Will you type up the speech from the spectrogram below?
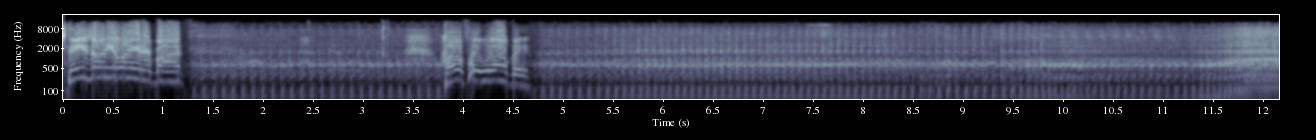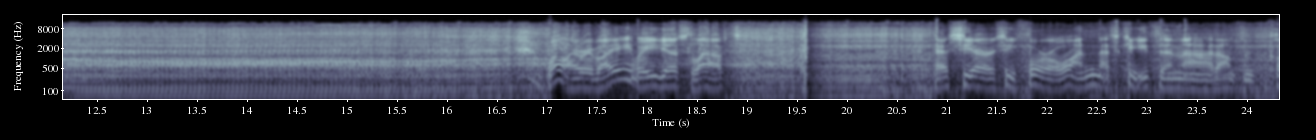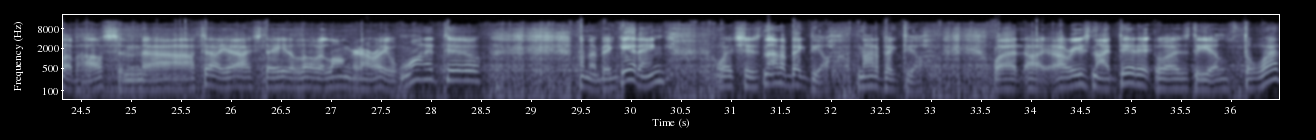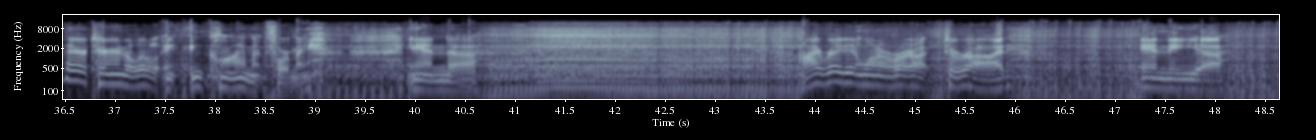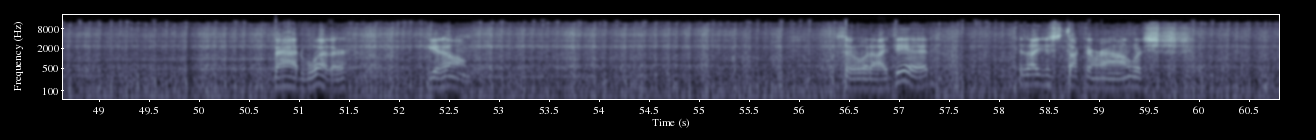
Sneeze on you later, bud. Hopefully will be. Well, everybody, we just left SCRC 401. That's Keith and uh, down from Clubhouse. And uh, I'll tell you, I stayed a little bit longer than I really wanted to from the beginning, which is not a big deal. Not a big deal. But uh, a reason I did it was the uh, the weather turned a little in- inclement for me, and uh, I really didn't want to, ri- to ride in the uh, bad weather to get home. So what I did I just stuck around, which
